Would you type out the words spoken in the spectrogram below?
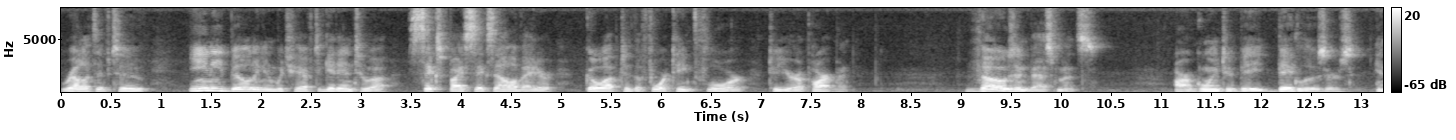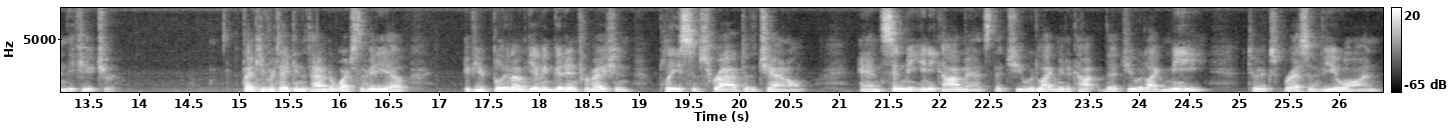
relative to any building in which you have to get into a six by six elevator, go up to the 14th floor to your apartment. Those investments are going to be big losers in the future. Thank you for taking the time to watch the video. If you believe I'm giving good information, please subscribe to the channel and send me any comments that you would like me to that you would like me to express a view on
